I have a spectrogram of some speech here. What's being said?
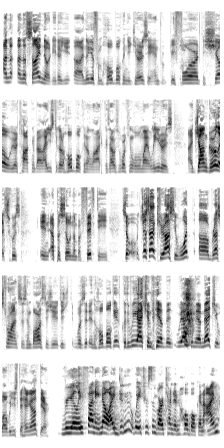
On, on a side note, you know, you, uh, I know you're from Hoboken, New Jersey, and before the show, we were talking about. I used to go to Hoboken a lot because I was working with my leaders, uh, John Gerlitz, who's in episode number fifty. So, just out of curiosity, what uh, restaurants and bars did you, did, was it in Hoboken? Because we actually may have been, we actually may have met you while we used to hang out there. Really funny. No, I didn't waitress and bartend in Hoboken. I'm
